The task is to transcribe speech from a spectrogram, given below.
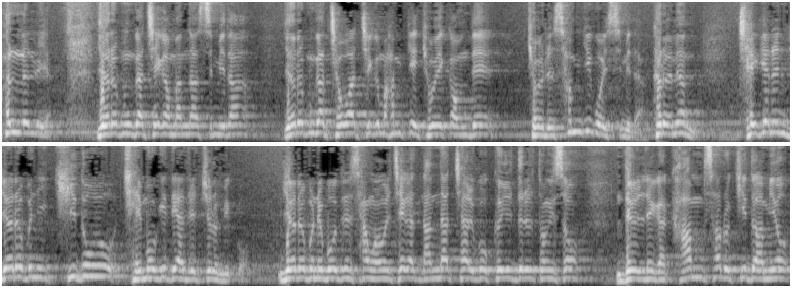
할렐루야. 여러분과 제가 만났습니다. 여러분과 저와 지금 함께 교회 가운데 교회를 섬기고 있습니다. 그러면 제게는 여러분이 기도 제목이 되어야 될 줄로 믿고 여러분의 모든 상황을 제가 낱낱이 알고 그 일들을 통해서 늘 내가 감사로 기도하며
